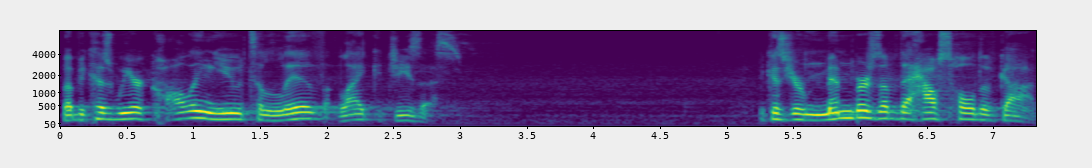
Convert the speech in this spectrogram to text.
but because we are calling you to live like Jesus. Because you're members of the household of God.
